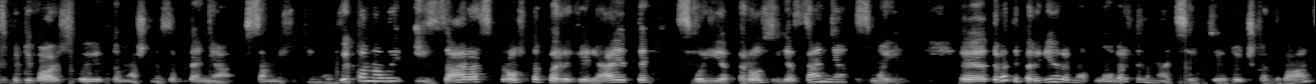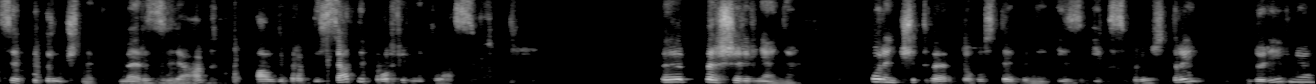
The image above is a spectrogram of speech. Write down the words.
сподіваюся, ви домашнє завдання самостійно виконали і зараз просто перевіряєте своє розв'язання з моїм. Е, Давайте перевіримо номер 13.2. Це підручник Мерзляк, алгебра 10, профільний клас. Е, Перше рівняння. Корінь четвертого степені із х плюс 3 дорівнює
